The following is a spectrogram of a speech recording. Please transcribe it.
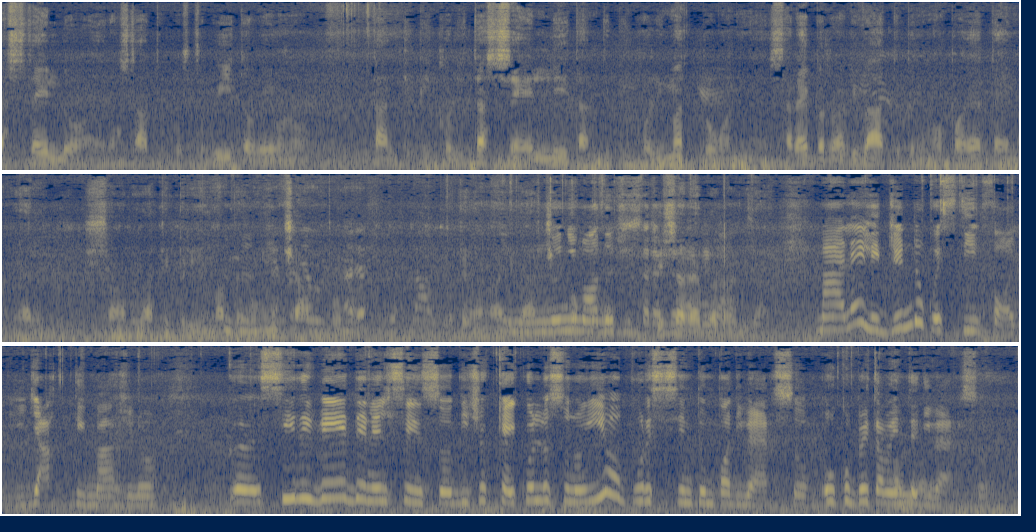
castello era stato costruito avevano tanti piccoli tasselli tanti piccoli mattoni sarebbero arrivati prima o poi a te magari ci sono arrivati prima per un inciampo potevano arrivarci in ogni modo ci sarebbero, ci sarebbero arrivati. arrivati. Ma lei leggendo questi fogli gli atti immagino eh, si rivede nel senso dice ok quello sono io oppure si sente un po' diverso o completamente allora, diverso?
